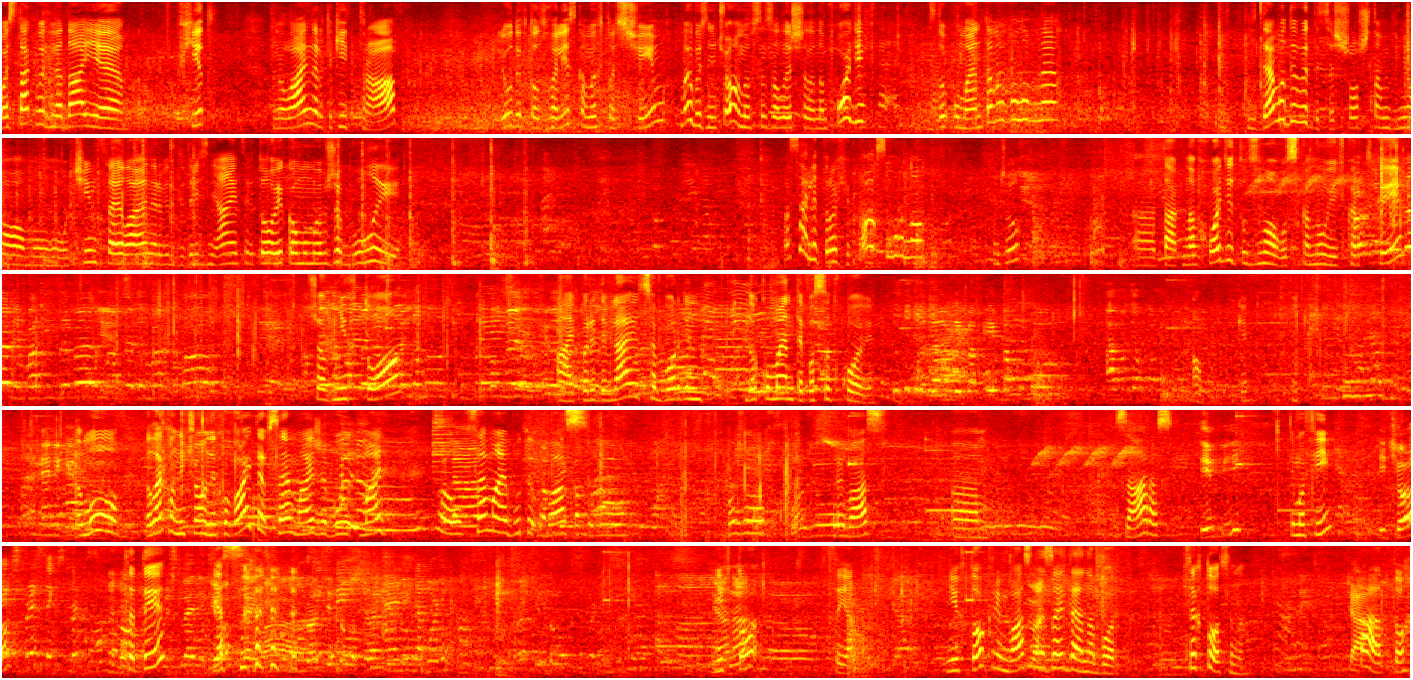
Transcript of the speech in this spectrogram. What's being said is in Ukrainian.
Ось так виглядає вхід на лайнер, такий трап. Люди, хто з валізками, хто з чим. Ми без нічого, ми все залишили на вході з документами головне. Йдемо дивитися, що ж там в ньому, чим цей лайнер відрізняється від того, в якому ми вже були. Веселі трохи пасмурно. Е, Так, на вході тут знову сканують картки, щоб ніхто. А, і передивляються бордінг документи посадкові. О, окей. Тому далеко нічого не ховайте, все майже буде май, ну, все має бути у вас. Bonjour. При вас. Ем, зараз. Timpi, Тимофій, Ticho, це ти? Yes. Ніхто. Це я. Ніхто, крім вас, не зайде на борт. Це хто сина? Тато.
